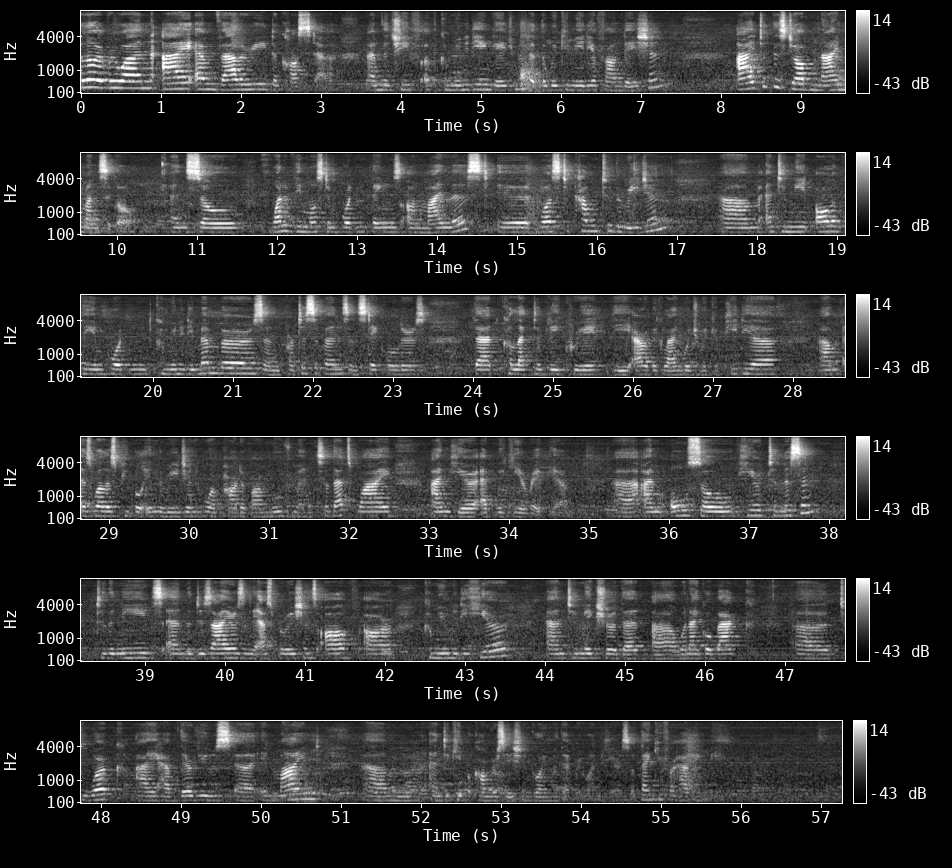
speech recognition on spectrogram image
Hello everyone, I am Valerie D'Costa. I'm the Chief of Community Engagement at the Wikimedia Foundation. I took this job nine months ago and so one of the most important things on my list uh, was to come to the region um, and to meet all of the important community members and participants and stakeholders that collectively create the Arabic language Wikipedia, um, as well as people in the region who are part of our movement. So that's why I'm here at Wiki Arabia. Uh, I'm also here to listen to the needs and the desires and the aspirations of our community here and to make sure that uh, when I go back uh, to work, I have their views uh, in mind um, and to keep a conversation going with everyone here. So thank you for having me.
